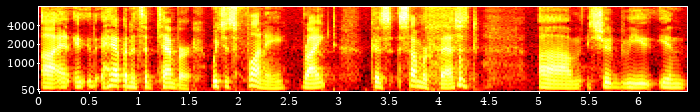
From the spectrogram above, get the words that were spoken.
Uh, and it it happened in September, which is funny, right? Because Summerfest um, should be in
